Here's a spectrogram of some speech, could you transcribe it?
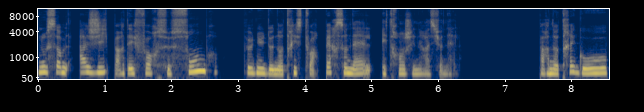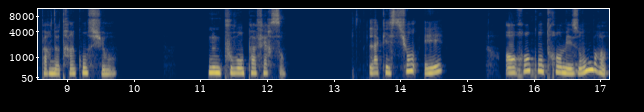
Nous sommes agis par des forces sombres venus de notre histoire personnelle et transgénérationnelle. Par notre ego, par notre inconscient. Nous ne pouvons pas faire sans. La question est, En rencontrant mes ombres,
